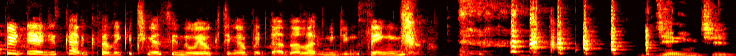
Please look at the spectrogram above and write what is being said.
Apertei a descarga e falei que tinha sido eu que tinha apertado o alarme de incêndio. Gente,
